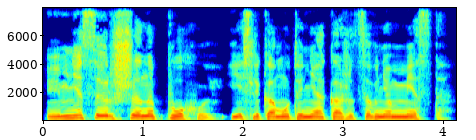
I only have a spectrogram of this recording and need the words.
И мне совершенно похуй, если кому-то не окажется в нем места».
